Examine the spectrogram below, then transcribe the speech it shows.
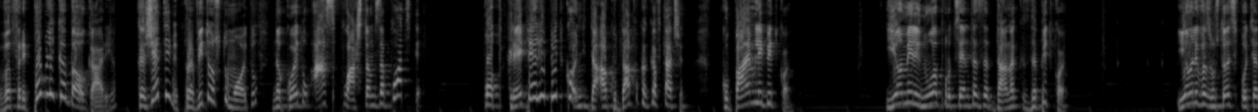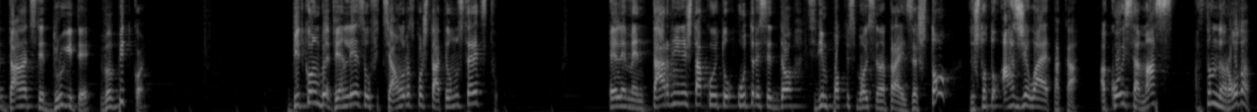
В Република България, кажете ми, правителство моето, на което аз плащам заплатите. Подкрепя ли биткоин? Да, ако да, по какъв начин? Купаем ли биткоин? Имаме ли 0% за данък за биткоин? Имам ли възможността да си платят данъците другите в биткоин? Биткоин обявен ли е за официално разплащателно средство? Елементарни неща, които утре се до с един подпис може да се направи. Защо? Защото аз желая така. А кой съм аз? Аз съм народа.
